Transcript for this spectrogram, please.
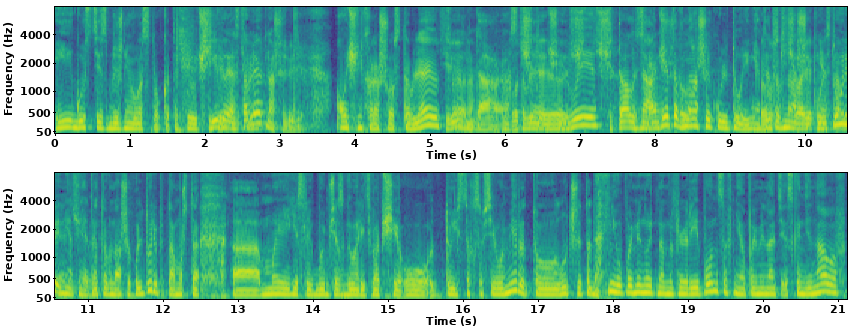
и гости из Ближнего Востока. Такие очень чаевые оставляют наши люди? Очень хорошо оставляют. Серьезно? Да, вот оставляют считаю, чаевые. Считалось да, раньше, это в нашей культуре. Нет, это в нашей культуре. Не нет, чаевые. нет, это в нашей культуре, потому что а, мы, если будем сейчас говорить вообще о туристах со всего мира, то лучше тогда не упомянуть нам, например, японцев, не упоминать скандинавов,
